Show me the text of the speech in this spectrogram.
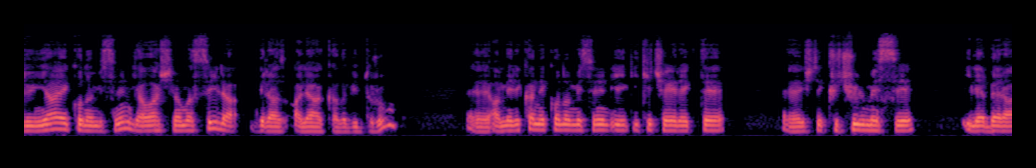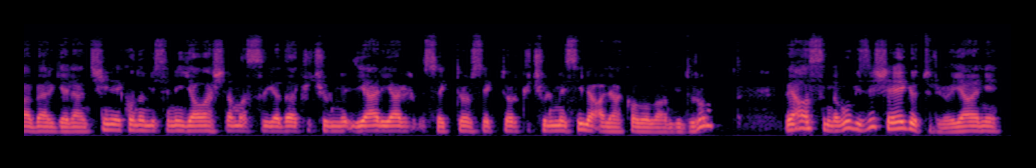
dünya ekonomisinin yavaşlamasıyla biraz alakalı bir durum. E, Amerikan ekonomisinin ilk iki çeyrekte e, işte küçülmesi ile beraber gelen Çin ekonomisinin yavaşlaması ya da küçülme yer yer sektör sektör küçülmesiyle alakalı olan bir durum. Ve aslında bu bizi şeye götürüyor. Yani e,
